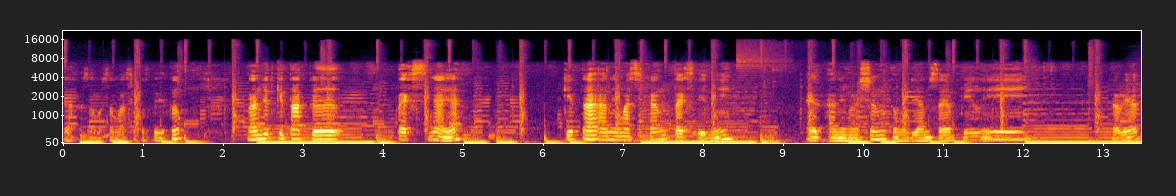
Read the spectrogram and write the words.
Ya sama-sama seperti itu. Lanjut kita ke teksnya ya. Kita animasikan teks ini. Add animation kemudian saya pilih kita lihat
